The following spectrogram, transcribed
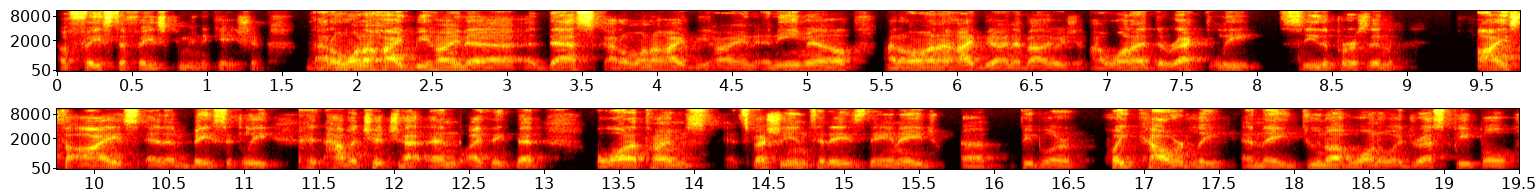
a face to face communication. Mm-hmm. I don't want to hide behind a, a desk. I don't want to hide behind an email. I don't want to hide behind evaluation. I want to directly see the person eyes to eyes and then basically have a chit chat. And I think that a lot of times, especially in today's day and age, uh, people are quite cowardly and they do not want to address people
